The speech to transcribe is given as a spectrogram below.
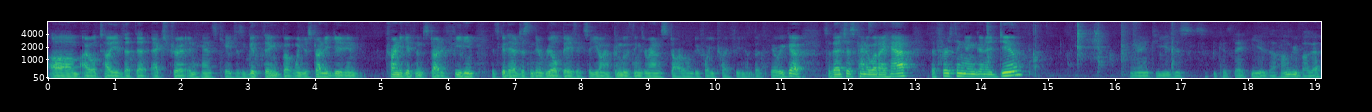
um, I will tell you that that extra enhanced cage is a good thing. But when you're starting to get them, trying to get them started feeding, it's good to have just something real basic so you don't have to move things around and startle them before you try feeding them. But here we go. So that's just kind of what I have. The first thing I'm going to do, I'm going to use this because he is a hungry bugger,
